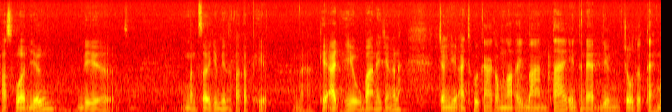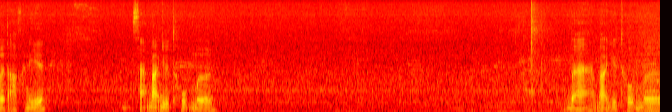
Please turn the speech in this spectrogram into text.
password យើងវាមិនសូវជាមានសុវត្ថិភាពបាទគេអាចរាវបានអីចឹងណាអញ្ចឹងយើងអាចធ្វើការកំណត់អីបានតែអ៊ីនធឺណិតយើងចូលទៅតេស្តមើលបងប្អូនគ្នា សាកបើក YouTube មើលបាទបើក YouTube មើល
